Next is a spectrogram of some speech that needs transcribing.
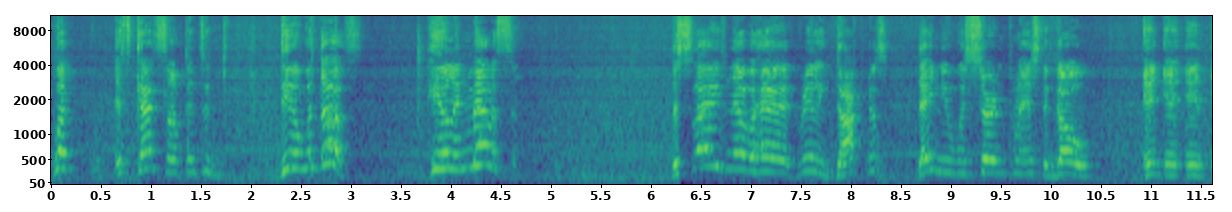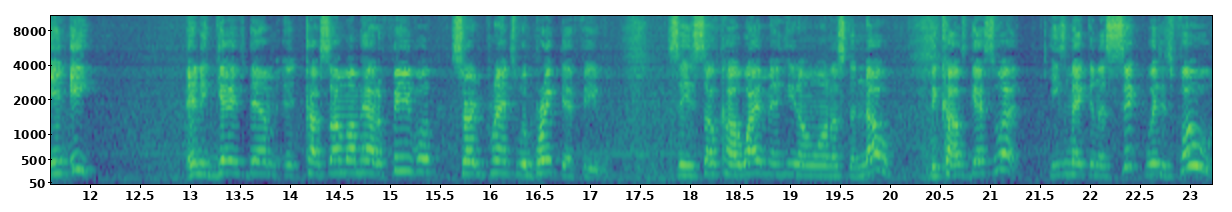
what it's got something to deal with us. Healing medicine. The slaves never had really doctors. They knew which certain plants to go and, and, and, and eat. And it gave them, because some of them had a fever, certain plants would break that fever. See, so-called white man, he don't want us to know. Because guess what? He's making us sick with his food.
